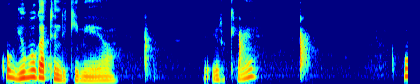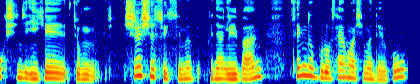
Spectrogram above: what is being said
꼭 유부 같은 느낌이에요. 이렇게. 혹시 이제 이게 좀 싫으실 수 있으면 그냥 일반 생두부로 사용하시면 되고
